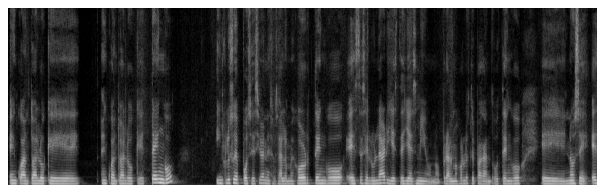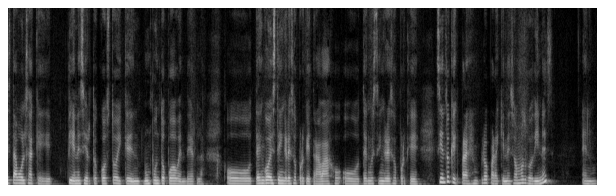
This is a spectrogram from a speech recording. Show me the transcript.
en cuanto a lo que en cuanto a lo que tengo, incluso de posesiones, o sea, a lo mejor tengo este celular y este ya es mío, ¿no? Pero a lo mejor lo estoy pagando, o tengo, eh, no sé, esta bolsa que tiene cierto costo y que en un punto puedo venderla, o tengo este ingreso porque trabajo, o tengo este ingreso porque siento que, por ejemplo, para quienes somos godines, en,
